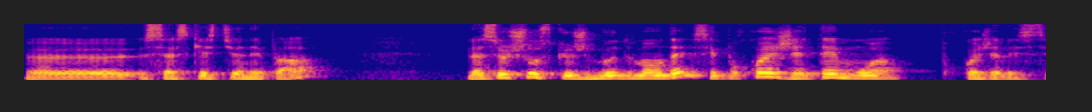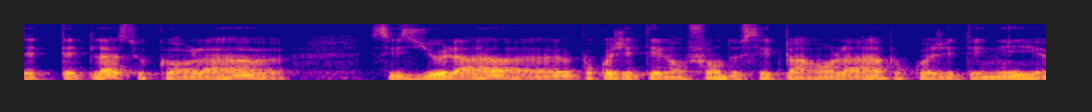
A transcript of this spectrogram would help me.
Euh, ça se questionnait pas. La seule chose que je me demandais, c'est pourquoi j'étais moi? Pourquoi j'avais cette tête-là, ce corps-là, euh, ces yeux-là, euh, pourquoi j'étais l'enfant de ces parents-là, pourquoi j'étais né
